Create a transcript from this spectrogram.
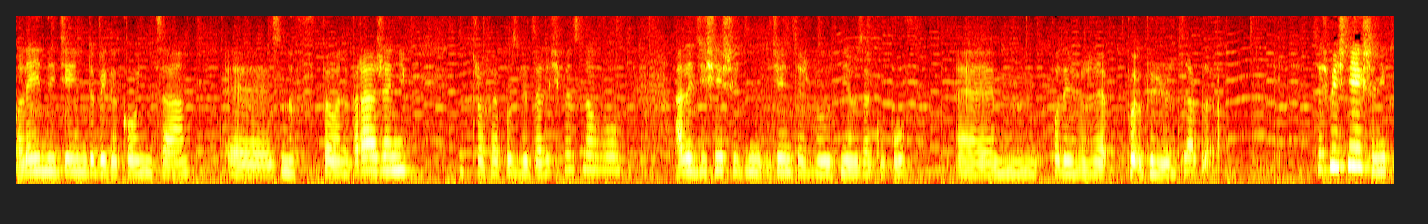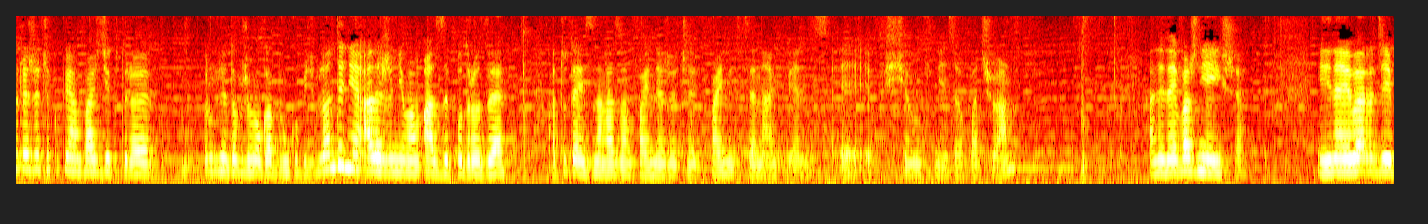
Kolejny dzień dobiega końca, e, znów pełen wrażeń. Trochę pozwiedzaliśmy znowu, ale dzisiejszy dzień też był dniem zakupów. Podejrzewam, że... Co śmieszniejsze, niektóre rzeczy kupiłam w Aździe, które równie dobrze mogłabym kupić w Londynie, ale że nie mam Azy po drodze, A tutaj znalazłam fajne rzeczy w fajnych cenach, więc yy, się nie zaopatrzyłam. Ale najważniejsze i najbardziej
